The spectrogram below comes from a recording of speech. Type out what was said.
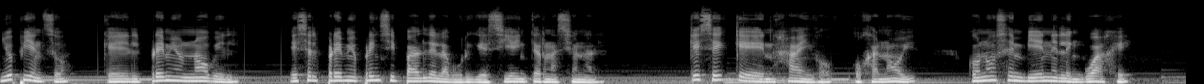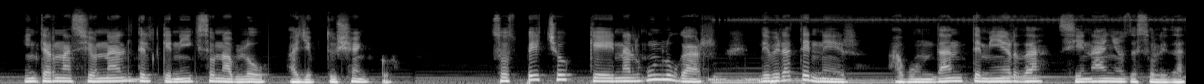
Yo pienso que el premio Nobel es el premio principal de la burguesía internacional que sé que en Heinhof o Hanoi conocen bien el lenguaje internacional del que Nixon habló a Yevtushenko. Sospecho que en algún lugar deberá tener abundante mierda 100 años de soledad,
